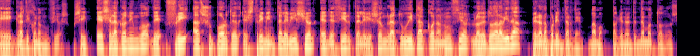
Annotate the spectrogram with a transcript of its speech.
Eh, gratis con anuncios. Sí, es el acrónimo de Free Ad Supported Streaming Television, es decir, televisión gratuita con anuncios, lo de toda la vida, pero ahora por internet. Vamos, para que nos entendamos todos.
